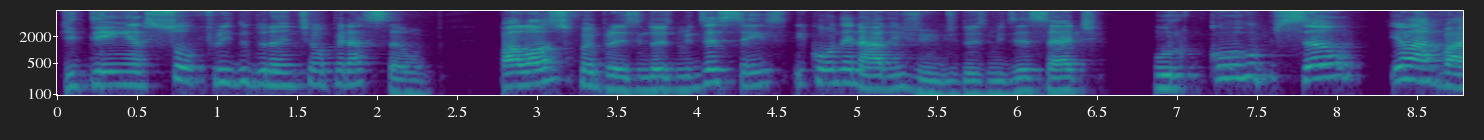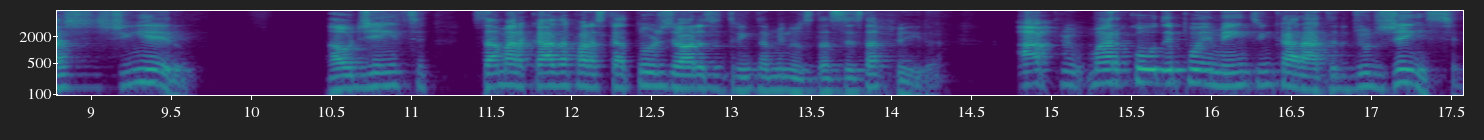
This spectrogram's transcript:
que tenha sofrido durante a operação. Palocci foi preso em 2016 e condenado em junho de 2017 por corrupção e lavagem de dinheiro. A audiência está marcada para as 14 horas e 30 minutos da sexta-feira. Apio marcou o depoimento em caráter de urgência,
